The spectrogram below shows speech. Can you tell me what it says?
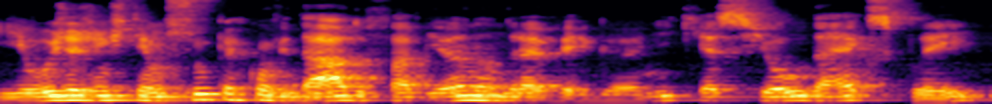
e hoje a gente tem um super convidado, Fabiano André Vergani, que é CEO da Xplay,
